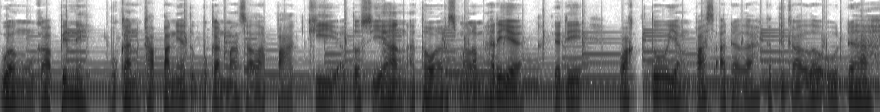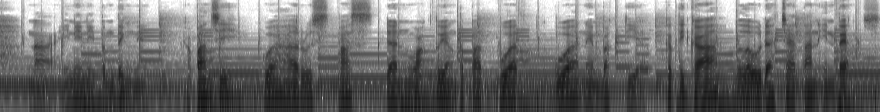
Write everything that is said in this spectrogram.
gua ngungkapin nih. Bukan kapannya tuh bukan masalah pagi atau siang atau harus malam hari ya. Jadi waktu yang pas adalah ketika lo udah nah ini nih penting nih. Kapan sih gua harus pas dan waktu yang tepat buat gua nembak dia? Ketika lo udah chatan intens.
